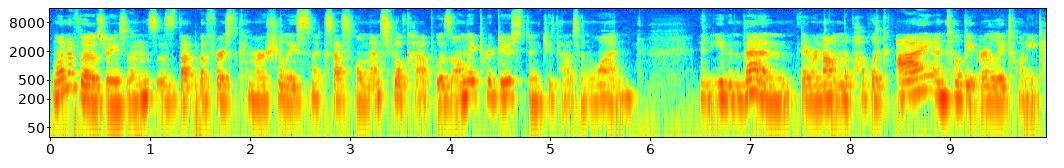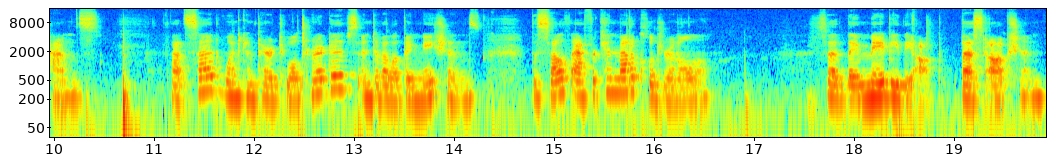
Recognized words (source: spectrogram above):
One of those reasons is that the first commercially successful menstrual cup was only produced in 2001, and even then, they were not in the public eye until the early 2010s. That said, when compared to alternatives in developing nations, the South African Medical Journal said they may be the op- best option.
